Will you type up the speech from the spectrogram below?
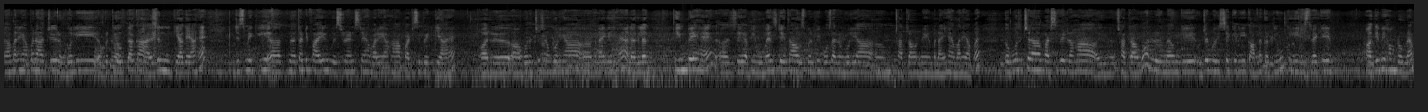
हमारे यहाँ पर आज रंगोली प्रतियोगिता का आयोजन किया गया है, जिसमें कि थर्टी स्टूडेंट्स ने हमारे यहाँ पार्टिसिपेट किया है। और बहुत अच्छी अच्छी रंगोलियाँ बनाई गई है। अलग अलग थीम पे है। जैसे अभी वुमेन्स डे था, उस पर भी बहुत सारी रंगोलियाँ छात्राओं ने बनाई हैं हमारे यहाँ पर। तो बहुत अच्छा पार्टिसिपेट रहा छात्राओं को और मैं उनके उज्जवल भविष्य के लिए कामना करती हूँ कि इस तरह के आगे भी हम प्रोग्राम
